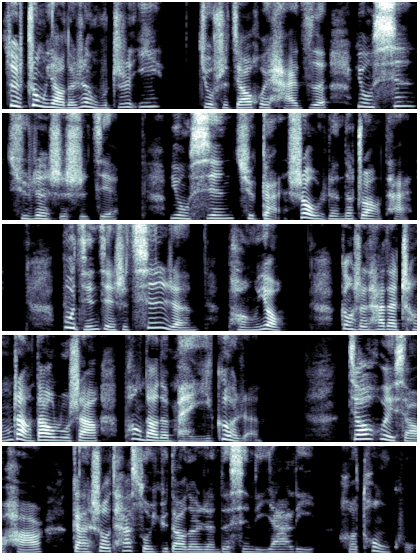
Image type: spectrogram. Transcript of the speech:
最重要的任务之一。就是教会孩子用心去认识世界，用心去感受人的状态，不仅仅是亲人、朋友，更是他在成长道路上碰到的每一个人。教会小孩感受他所遇到的人的心理压力和痛苦，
